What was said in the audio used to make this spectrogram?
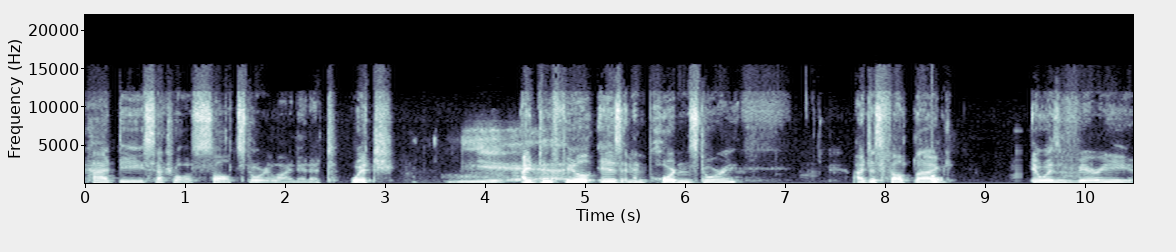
had the sexual assault storyline in it, which Yeah. I do feel is an important story. I just felt oh. like it was very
